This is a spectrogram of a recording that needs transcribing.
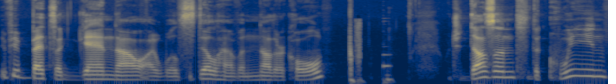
If he bets again now, I will still have another call, which doesn't. The queen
